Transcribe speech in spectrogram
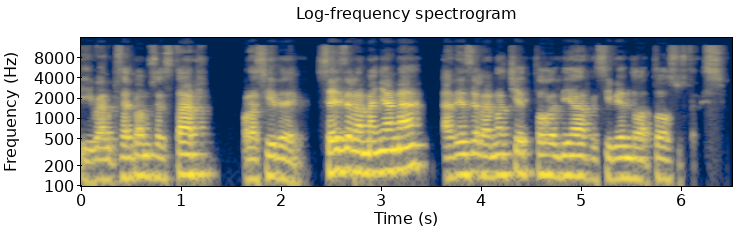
Y bueno, pues ahí vamos a estar, ahora sí, de 6 de la mañana a 10 de la noche, todo el día recibiendo a todos ustedes.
